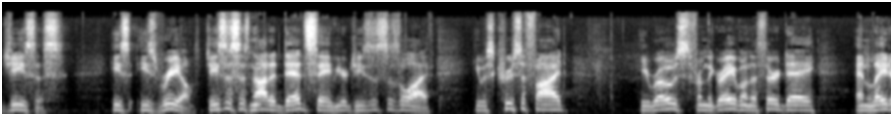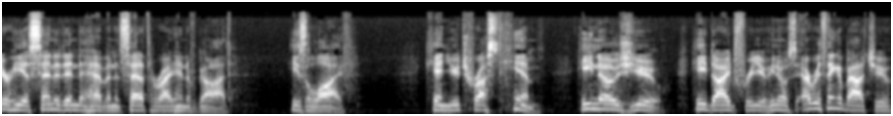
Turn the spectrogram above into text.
Jesus? He's, he's real. Jesus is not a dead Savior, Jesus is alive. He was crucified, He rose from the grave on the third day, and later He ascended into heaven and sat at the right hand of God. He's alive. Can you trust Him? He knows you. He died for you. He knows everything about you.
